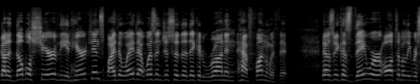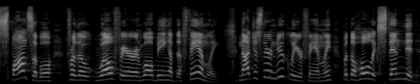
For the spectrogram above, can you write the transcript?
got a double share of the inheritance. By the way, that wasn't just so that they could run and have fun with it. That was because they were ultimately responsible for the welfare and well being of the family. Not just their nuclear family, but the whole extended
